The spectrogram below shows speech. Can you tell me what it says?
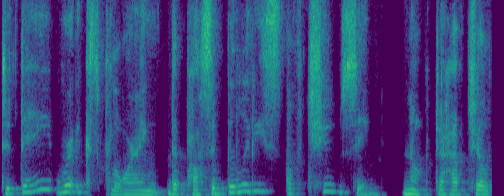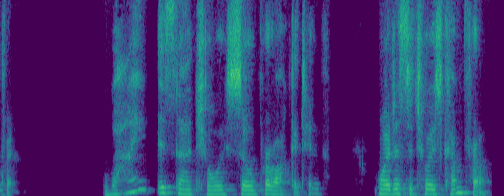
Today, we're exploring the possibilities of choosing not to have children. Why is that choice so provocative? Where does the choice come from?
